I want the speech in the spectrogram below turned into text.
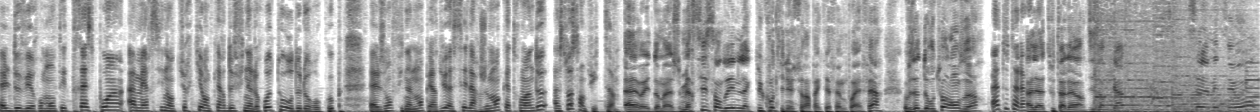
Elles devaient remonter 13 points à Mersin en Turquie en quart de finale retour de l'Eurocoupe. Elles ont finalement perdu assez largement 82 à 68. Eh ouais, dommage. Merci Sandrine. L'actu continue sur impactfm.fr. Vous êtes de retour à 11h. À tout à l'heure. Allez, à tout à l'heure, 10h04. C'est la météo.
